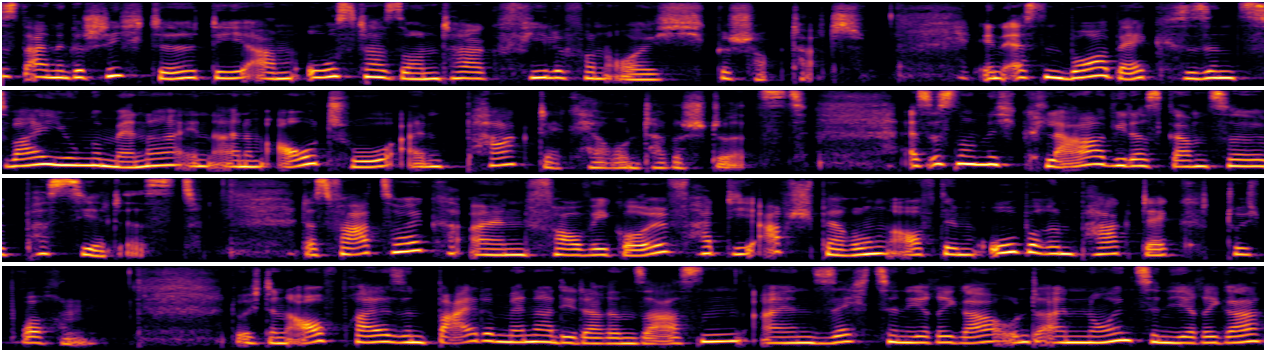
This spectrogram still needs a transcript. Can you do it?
ist eine Geschichte, die am Ostersonntag viele von euch geschockt hat. In Essen-Borbeck sind zwei junge Männer in einem Auto ein Parkdeck heruntergestürzt. Es ist noch nicht klar, wie das Ganze passiert ist. Das Fahrzeug, ein VW Golf, hat die Absperrung auf dem oberen Parkdeck durchbrochen. Durch den Aufprall sind beide Männer, die darin saßen, ein 16-Jähriger und ein 19-Jähriger,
